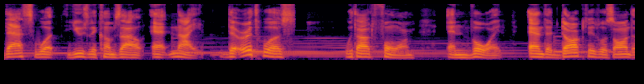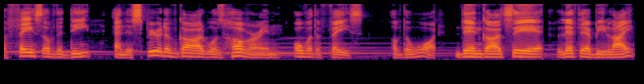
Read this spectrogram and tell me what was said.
that's what usually comes out at night. The earth was without form and void, and the darkness was on the face of the deep, and the Spirit of God was hovering over the face of the water. Then God said, Let there be light,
